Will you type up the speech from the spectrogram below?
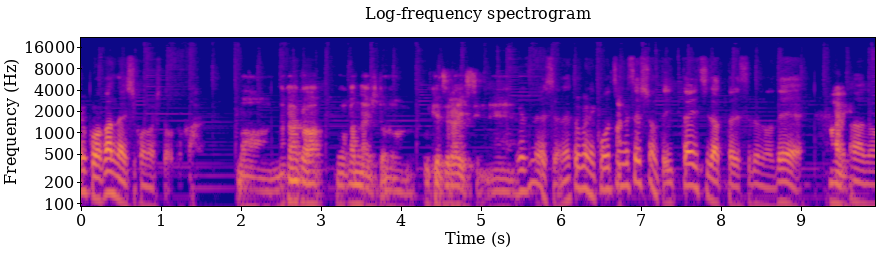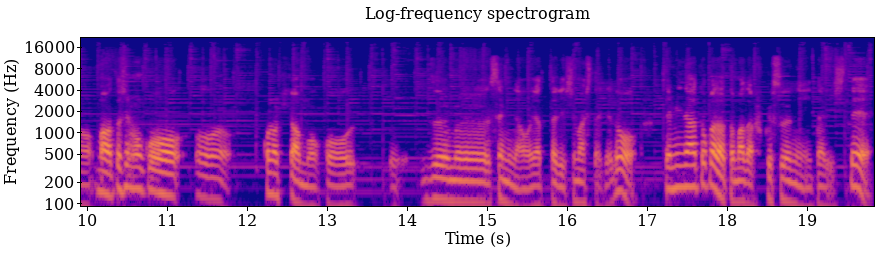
よくわかんないし、この人とか。まあ、なかなかわかんない人の受けづらいですよね。受けづらいですよね。特にコーチングセッションって1対1だったりするので、はい。あの、まあ私もこう、お、この期間もこう、ズームセミナーをやったりしましたけど、セミナーとかだとまだ複数人いたりして、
